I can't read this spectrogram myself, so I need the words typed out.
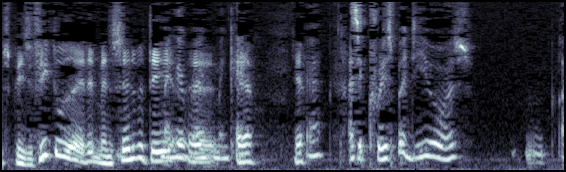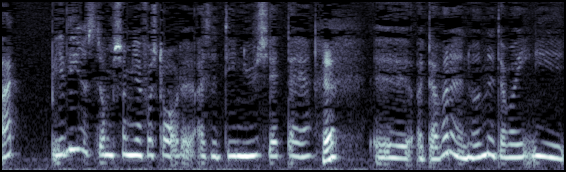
specifikt ud af det, men selve det... Man kan- øh, man kan. Ja, ja. Ja. Altså CRISPR, de er jo også ret billige, som, som jeg forstår det. Altså de nye sæt, der er. Ja. Øh, og der var der noget med, der var en i, jeg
